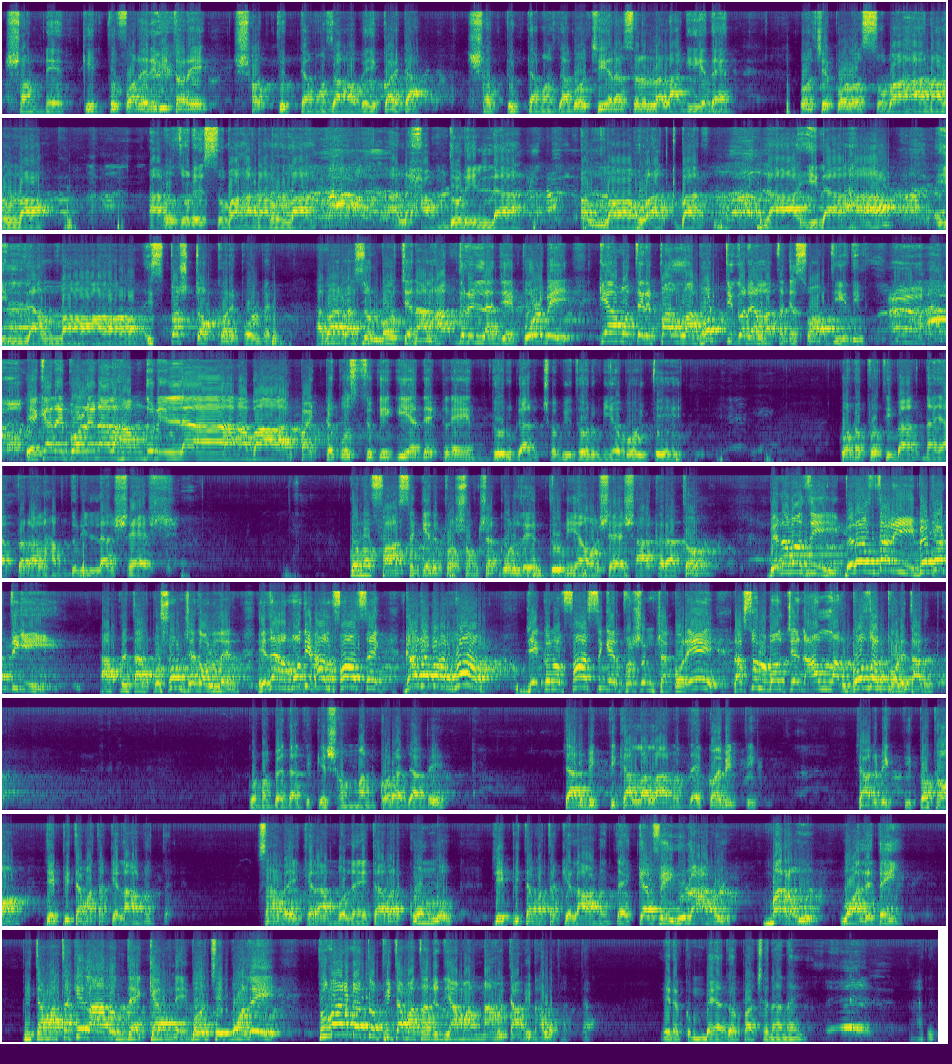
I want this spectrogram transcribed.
স্বর্ণের। কিন্তু ফলের ভিতরে সত্তরটা মজা হবে। কয়টা? সত্তরটা মজা। বলছি এরা সোল্লাহ লাগিয়ে দেন। বলছে, পড়ো সুবাহান আল্লাহ আরও জোরে সুবাহান আল্লাহ আলহামদুলিল্লাহ, আল্লাহু আকবার স্পষ্ট অক্ষরে পড়বেন। আবার রাসূল বলছেন, আলহামদুলিল্লাহ, যে পড়বে, কিয়ামতের পাল্লা ভর্তি করে আল্লাহ তাকে সওয়াব দিয়ে দিবে। এখানে পড়লেন, আলহামদুলিল্লাহ। আবার পাঠ্যপুস্তকে গিয়ে দেখলেন, দুর্গার ছবি ধর্মীয় বইতে। কোনো প্রতিবাদ নাই, আপনার আলহামদুলিল্লাহ শেষ। কোন ফাসেকের প্রশংসা করলেন দুনিয়াও শেষ আখেরা তো বেনামাজি বেরোজগারি দিকে আপনি তার প্রশংসা করলেন। এরা মদিহাল ফাসেক, গাদাবার রব। যে কোন ফাসেকের প্রশংসা করে রাসূল বলছেন, আল্লাহর গজব পড়ে তার উপর। কোন বেদাতিকে সম্মান করা যাবে? চার ব্যক্তিকে আল্লাহ লানত দেয়। কয় ব্যক্তি? চার ব্যক্তি। প্রথম, যে পিতামাতাকে লানত দেয়। সাহাবাই কেরাম বলেন এটা আবার কোন লোক? যে পিতামাতাকে লানত দেয়। ক্যাফে ইউলানুল মারউ পিতা পিতামাতাকে লানত দেয় কেমনে? বলছে, বলে, তোমার মতো পিতামাতা যদি আমার না হইতো আমি ভালো থাকতাম। এরকম বেয়াদব আছে না নাই? আরে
